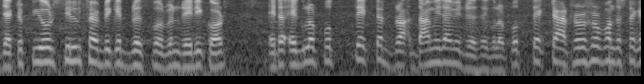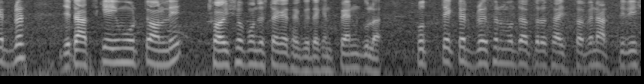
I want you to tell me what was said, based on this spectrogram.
যে একটা পিওর সিল্ক ফ্যাব্রিকের ড্রেস পরবেন রেডি কর্স এটা, এগুলোর প্রত্যেকটা দামি দামি ড্রেস এগুলোর প্রত্যেকটা আঠারোশো পঞ্চাশ টাকার ড্রেস যেটা আজকে এই মুহূর্তে অনলি ছয়শো পঞ্চাশ টাকায় থাকবে। দেখেন প্যান্টগুলা। প্রত্যেকটা ড্রেসের মধ্যে আপনারা সাইজ পাবেন আটত্রিশ,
